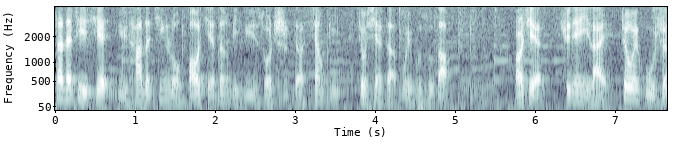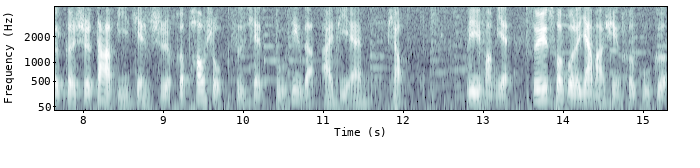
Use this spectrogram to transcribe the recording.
但在这些与他的金融、保险等领域所持的相比，就显得微不足道。而且去年以来，这位股神更是大笔减持和抛售此前笃定的 IBM 票。另一方面，对于错过了亚马逊和谷歌，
